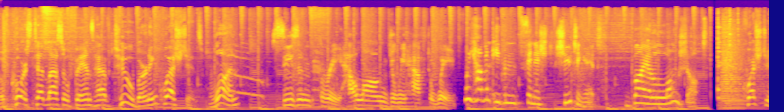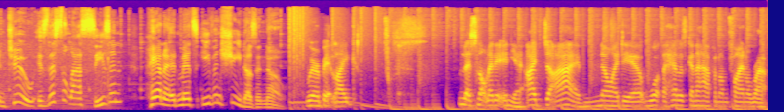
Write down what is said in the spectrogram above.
Of course, Ted Lasso fans have two burning questions. One, season three. How long do we have to wait? We haven't even finished shooting it by a long shot. Question two Is this the last season? Hannah admits even she doesn't know. We're a bit like, let's not let it in yet. I, I have no idea what the hell is going to happen on Final Wrap.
